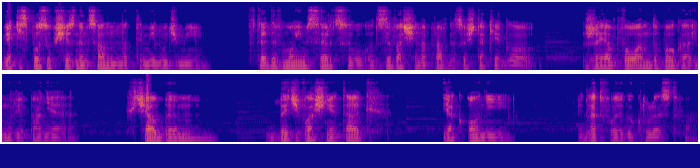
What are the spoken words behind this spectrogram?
w jaki sposób się znęcano nad tymi ludźmi, wtedy w moim sercu odzywa się naprawdę coś takiego, że ja wołam do Boga i mówię: Panie, chciałbym być właśnie tak, jak oni dla Twojego królestwa.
